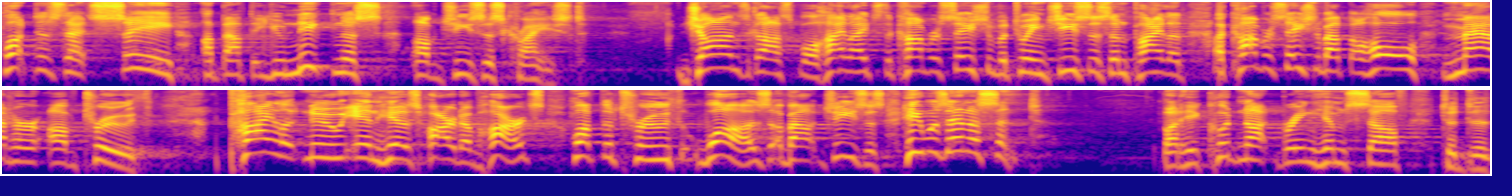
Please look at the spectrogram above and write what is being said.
what does that say about the uniqueness of Jesus Christ? John's gospel highlights the conversation between Jesus and Pilate, a conversation about the whole matter of truth. Pilate knew in his heart of hearts what the truth was about Jesus. He was innocent, but he could not bring himself to, de-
